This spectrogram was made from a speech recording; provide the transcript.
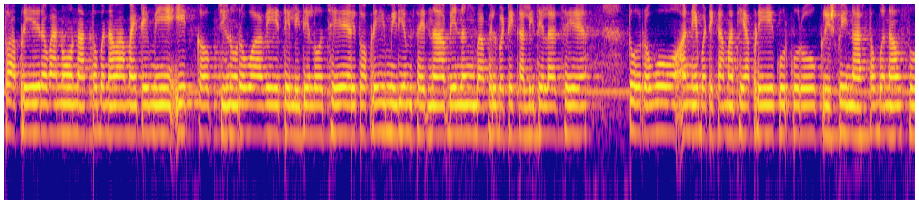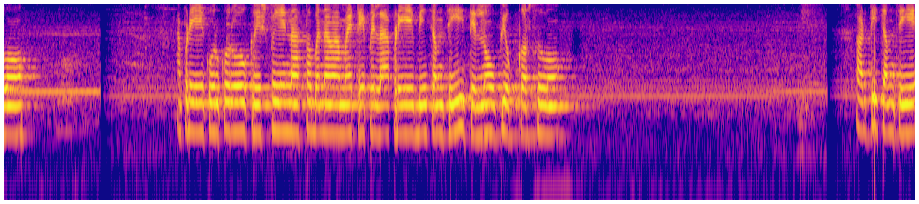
તો આપણે રવાનો નાસ્તો બનાવવા માટે મેં એક કપ ઝીણો રવો આવે તે લીધેલો છે. તો આપણે મીડિયમ સાઇઝના બે નંગ બાફેલ બટેકા લીધેલા છે. તો રવો અને બટેકામાંથી આપણે કુરકુરો, ક્રિસ્પી નાસ્તો બનાવશું. આપણે કુરકુરો, ક્રિસ્પી નાસ્તો બનાવવા માટે પહેલાં આપણે બે ચમચી તેલનો ઉપયોગ કરશું. અડધી ચમચી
